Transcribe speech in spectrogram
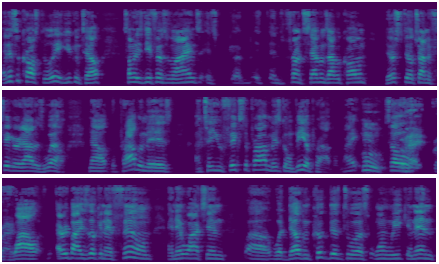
and it's across the league. You can tell some of these defensive lines, it's uh, in front sevens, I would call them. They're still trying to figure it out as well. Now the problem is until you fix the problem, it's going to be a problem, right? Hmm. So right, right. while everybody's looking at film and they're watching uh, what Dalvin Cook did to us one week, and then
